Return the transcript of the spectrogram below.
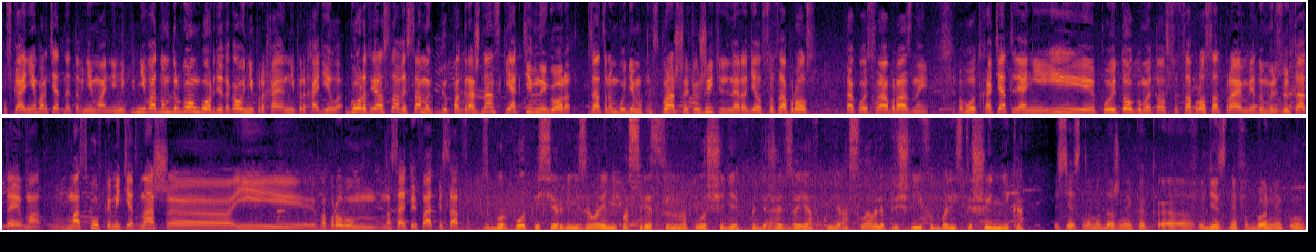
Пускай они обратят на это внимание. Ни, ни в одном другом городе такого не, не проходило. Город Ярославль самый по-граждански активный город. Завтра мы будем спрашивать у жителей, наверное, делать соцопрос такой своеобразный. Вот, хотят ли они. И по итогам этого соцопроса отправим, я думаю, результаты в Москву, в комитет в наш, э, и попробуем на сайт УЕФА отписаться. Сбор подписей организовали непосредственно на площади. Поддержать заявку Ярославля пришли и футболисты Шинника. Естественно, мы должны, как э, единственный футбольный клуб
